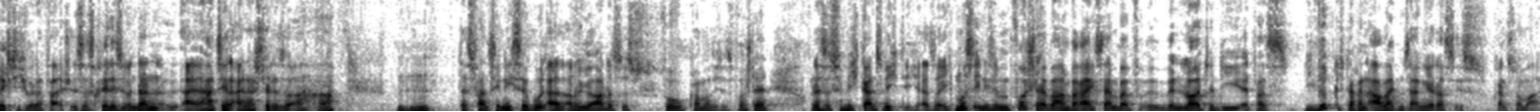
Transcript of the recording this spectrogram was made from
richtig oder falsch? Ist das realistisch? Und dann äh, hat sie an einer Stelle so, aha, mhm, das fand sie nicht so gut. Also, also, ja, das ist, so kann man sich das vorstellen. Und das ist für mich ganz wichtig. Also ich muss in diesem vorstellbaren Bereich sein, wenn Leute, die etwas, die wirklich daran arbeiten, sagen, ja, das ist ganz normal.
